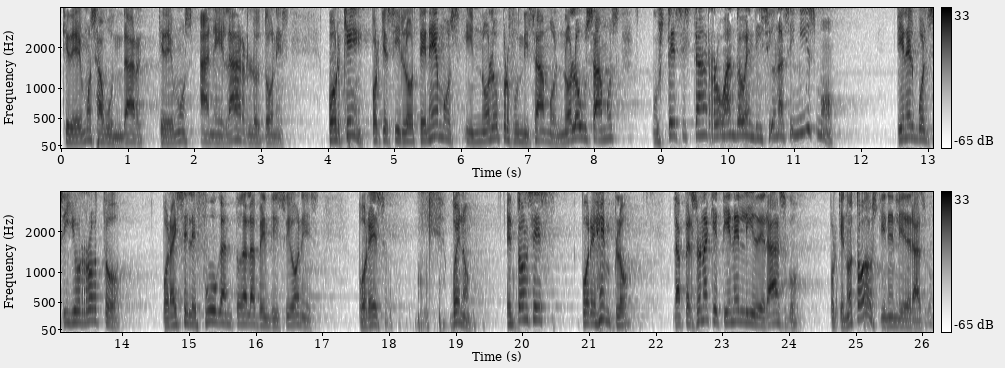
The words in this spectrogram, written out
que debemos abundar, que debemos anhelar los dones. ¿Por qué? Porque si lo tenemos y no lo profundizamos, no lo usamos, usted se está robando bendición a sí mismo. Tiene el bolsillo roto, por ahí se le fugan todas las bendiciones. Por eso. Bueno, entonces, por ejemplo, la persona que tiene liderazgo, porque no todos tienen liderazgo,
